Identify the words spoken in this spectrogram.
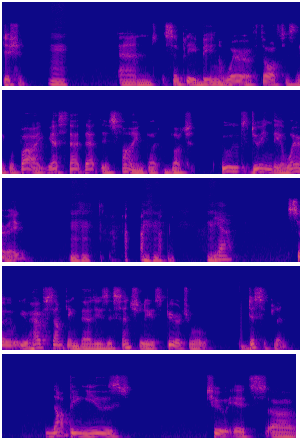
condition. Mm. And simply being aware of thoughts as they go by, yes, that that is fine, but but who's doing the awareing? Mm-hmm. mm-hmm. Mm. Yeah. So you have something that is essentially a spiritual discipline, not being used to its uh,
